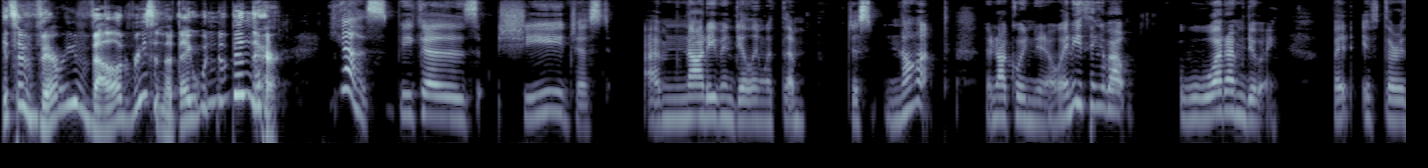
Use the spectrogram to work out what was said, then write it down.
It's a very valid reason that they wouldn't have been there. Yes, because she just, I'm not even dealing with them. Just not. They're not going to know anything about what I'm doing. But if they're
